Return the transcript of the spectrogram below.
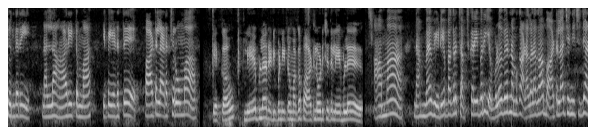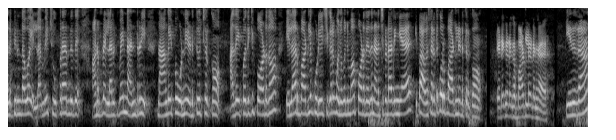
சுந்தரி நல்லா ஆறிட்டுமா இப்ப எடுத்து பாட்டில் அடைச்சிருவோமா? ஏக்காவ் லேபிளாக ரெடி பண்ணிட்டோமாக்கா பாட்டில் ஓடிச்சது லேபிளு ஆமா நம்ம வீடியோ பார்க்குற சப்ஸ்கிரைபர் எவ்வளவு பேர் நமக்கு அழகழகா பாட்டிலா செஞ்சு செஞ்சு அனுப்பியிருந்தாவோ எல்லாமே சூப்பரா இருந்தது. அனுப்புற எல்லாருக்குமே நன்றி. நாங்க இப்போ ஒண்ணு எடுத்து வச்சிருக்கோம். அதை இப்போதைக்கு போடுறோம் எல்லாரும் பாட்டிலும் கூடிய சீக்கிரம் கொஞ்சம் கொஞ்சமா போடுறது நினைச்சுக்கிடாதீங்க. இப்போ அவசரத்துக்கு ஒரு பாட்டில் எடுத்திருக்கோம். எடுங்க எடுங்க பாட்டில் எடுங்க. இதுதான்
